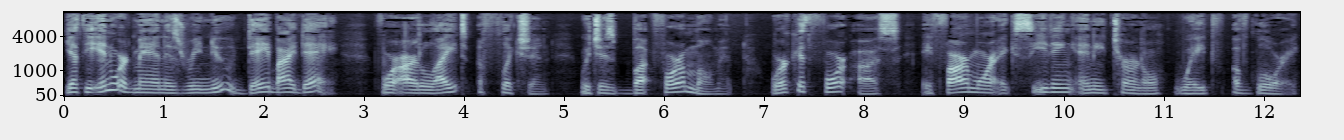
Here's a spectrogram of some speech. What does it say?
Yet the inward man is renewed day by day. For our light affliction, which is but for a moment, worketh for us a far more exceeding and eternal weight of glory.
